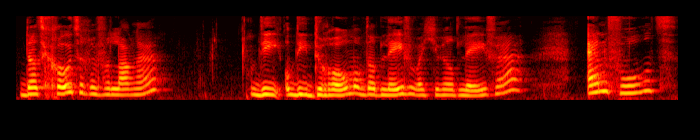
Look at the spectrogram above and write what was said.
dat grotere verlangen, die, op die droom, op dat leven wat je wilt leven, en voelt:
